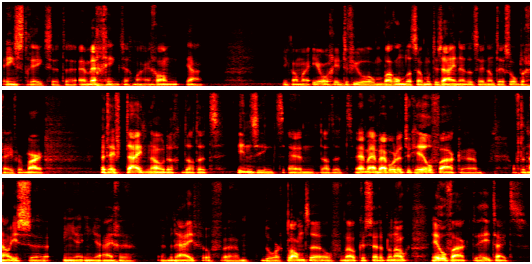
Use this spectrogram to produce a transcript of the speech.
één streek zette en wegging, zeg maar. En gewoon, ja, je kan maar eeuwig interviewen om waarom dat zou moeten zijn. Hè? Dat zijn dan tegen zijn opdrachtgever. Maar het heeft tijd nodig dat het inzinkt. En, dat het, hè, en wij worden natuurlijk heel vaak, uh, of dat nou is uh, in, je, in je eigen eh, bedrijf of um, door klanten of welke setup dan ook, heel vaak de hele tijd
